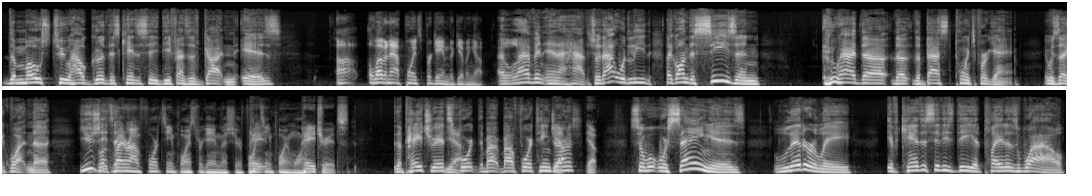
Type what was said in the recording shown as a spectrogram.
the most to how good this Kansas City defense has gotten is Uh, 11 and a half points per game they're giving up. 11 and a half. So that would lead like on the season who had the the the best points per game? It was like what in the usually it's right like around 14 points per game this year. 14.1. Patriots. The Patriots Yeah. four, about about 14 Jonas. Yep. So what we're saying is literally if Kansas City's D had played as well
